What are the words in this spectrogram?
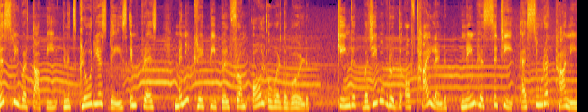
This river Tapi, in its glorious days, impressed many great people from all over the world. King Vajiravudh of Thailand named his city as Surat Thani,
